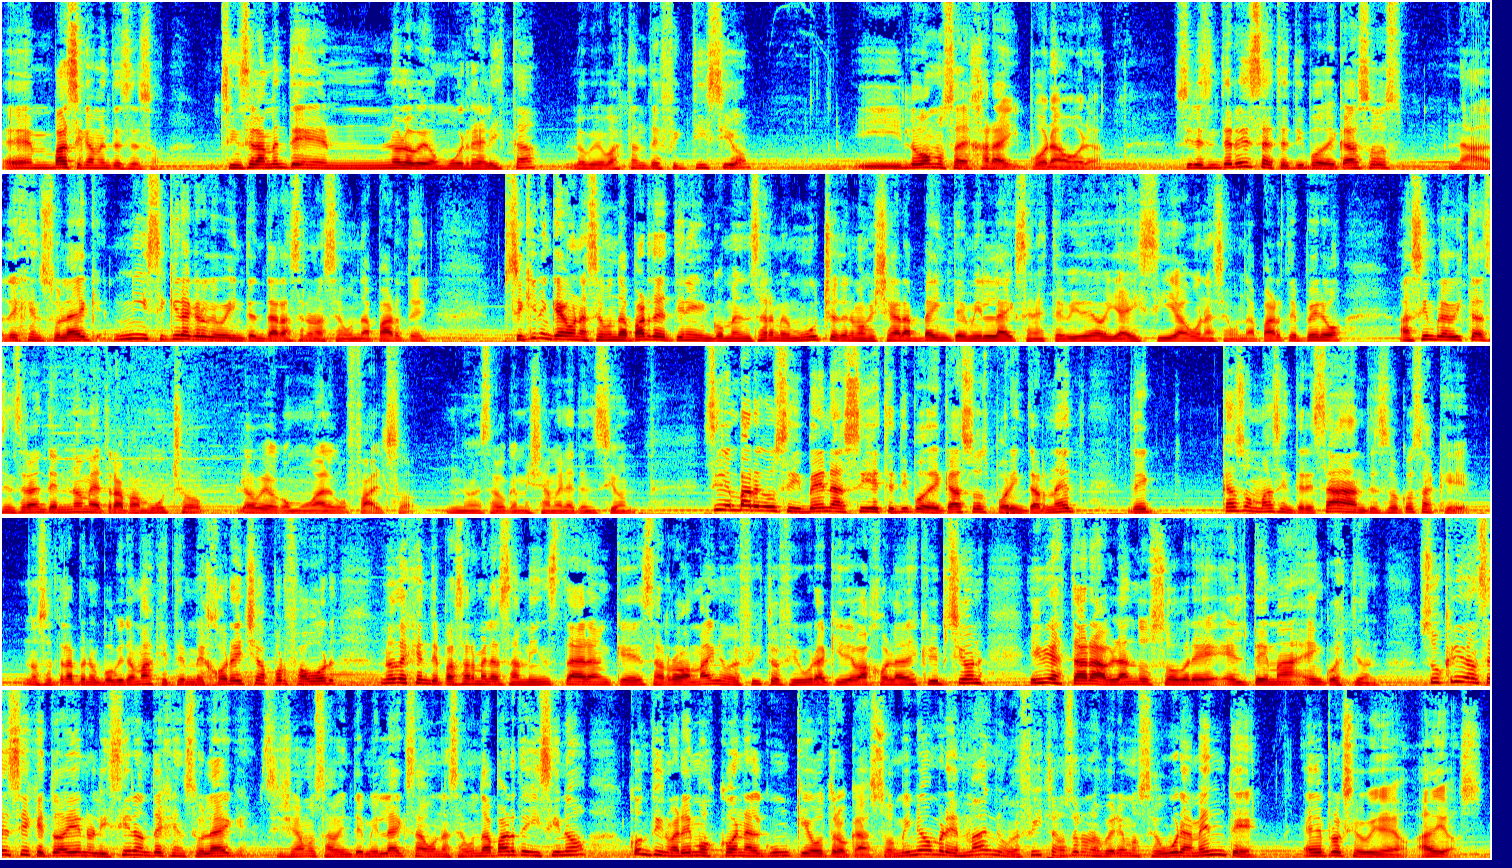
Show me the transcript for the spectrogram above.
Eh, básicamente es eso. Sinceramente no lo veo muy realista, lo veo bastante ficticio y lo vamos a dejar ahí por ahora. Si les interesa este tipo de casos, nada, dejen su like. Ni siquiera creo que voy a intentar hacer una segunda parte. Si quieren que haga una segunda parte, tienen que convencerme mucho. Tenemos que llegar a 20.000 likes en este video y ahí sí hago una segunda parte. Pero a simple vista, sinceramente, no me atrapa mucho. Lo veo como algo falso. No es algo que me llame la atención. Sin embargo, si ven así este tipo de casos por internet, de casos más interesantes o cosas que nos atrapen un poquito más, que estén mejor hechas, por favor, no dejen de pasármelas a mi Instagram, que es arroba Magnum Mephisto, figura aquí debajo en la descripción, y voy a estar hablando sobre el tema en cuestión. Suscríbanse si es que todavía no lo hicieron, dejen su like, si llegamos a 20.000 likes hago una segunda parte, y si no, continuaremos con algún que otro caso. Mi nombre es Magnum Mephisto, nosotros nos veremos seguramente en el próximo video. Adiós.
